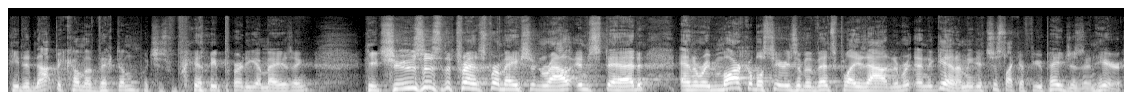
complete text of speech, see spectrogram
he did not become a victim, which is really pretty amazing. He chooses the transformation route instead, and a remarkable series of events plays out. And, again, I mean, it's just like a few pages in here,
